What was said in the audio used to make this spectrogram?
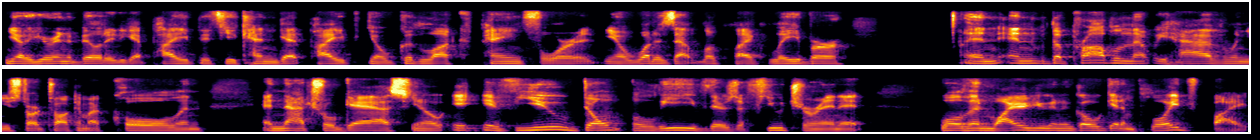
you know your inability to get pipe. If you can get pipe you know good luck paying for it. You know what does that look like? Labor. And and the problem that we have when you start talking about coal and and natural gas you know if you don't believe there's a future in it well then why are you going to go get employed by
